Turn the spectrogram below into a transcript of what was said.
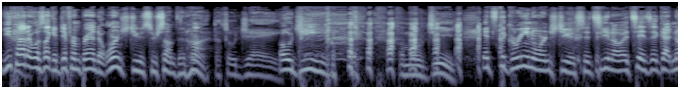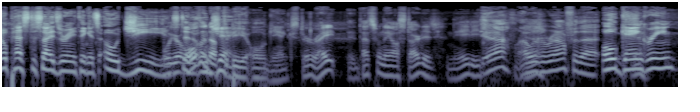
You thought it was like a different brand of orange juice or something, huh? that's OJ. OG. I'm OG. it's the green orange juice. It's you know, it's, it's it got no pesticides or anything. It's OG Well, you're old of enough to be an old gangster, right? That's when they all started in the 80s. Yeah, I was around for that. Old gangrene,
